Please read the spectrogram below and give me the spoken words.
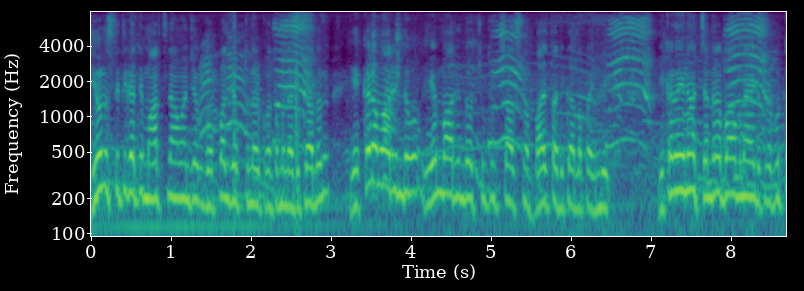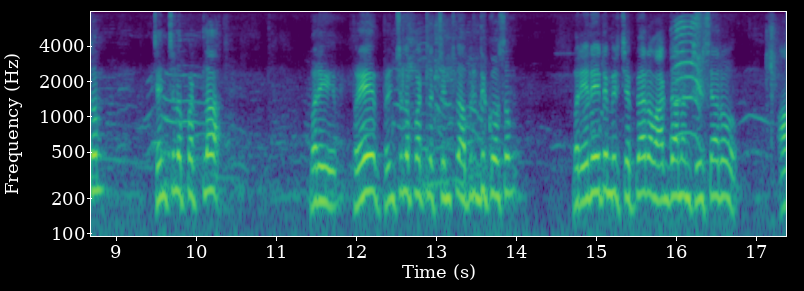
జీవన స్థితిగతి మార్చినామని చెప్పి గొప్పలు చెప్తున్నారు కొంతమంది అధికారులు. ఎక్కడ మారిందో ఏం మారిందో చూపించాల్సిన బాధ్యత అధికారులపై ఉంది. ఇకనైనా చంద్రబాబు నాయుడు ప్రభుత్వం చెంచుల పట్ల మరి ప్రే పెంచుల పట్ల చెంచుల అభివృద్ధి కోసం మరి ఏదైతే మీరు చెప్పారో వాగ్దానం చేశారో ఆ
